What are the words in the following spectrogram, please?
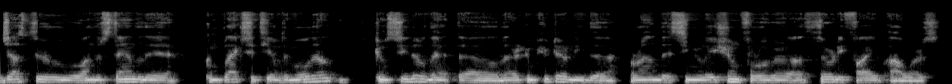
Just to understand the complexity of the model, consider that uh, their computer did uh, run the simulation for over 35 hours.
